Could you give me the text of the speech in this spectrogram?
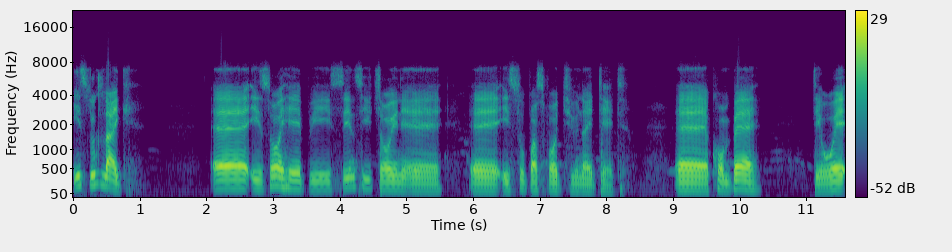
It looks like uh he's so happy since he joined uh, uh is super sport united uh compare the way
